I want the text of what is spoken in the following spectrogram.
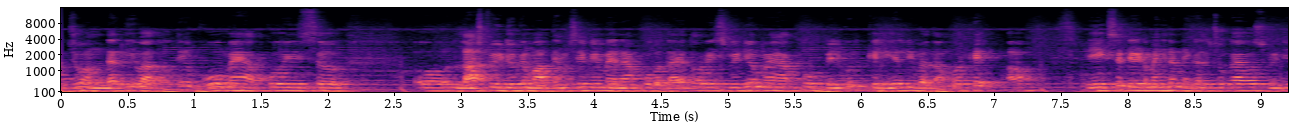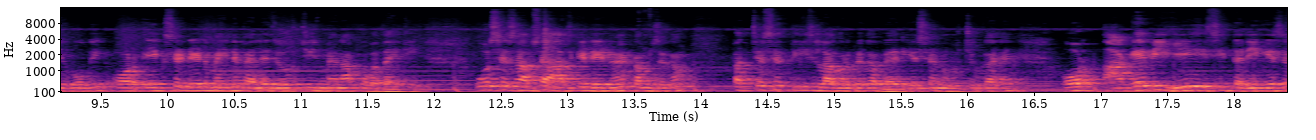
जो अंदर की बात होती है, वो मैं आपको इस लास्ट वीडियो के माध्यम से भी मैंने आपको बताया था और इस वीडियो में आपको बिल्कुल क्लियरली बताऊँगा कि अब एक से डेढ़ महीना निकल चुका है उस वीडियो को भी और एक से डेढ़ महीने पहले जो चीज़ मैंने आपको बताई थी, उस हिसाब से आज के डेट में कम से कम 25 से 30 लाख रुपए का वेरिएशन हो चुका है और आगे भी ये इसी तरीके से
